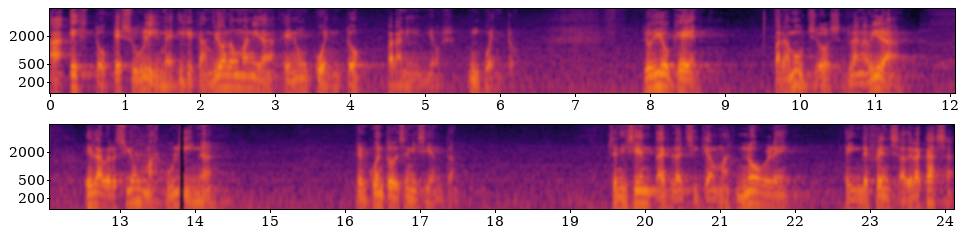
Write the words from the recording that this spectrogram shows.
a esto que es sublime y que cambió a la humanidad en un cuento para niños, un cuento. Yo digo que para muchos la Navidad es la versión masculina del cuento de Cenicienta. Cenicienta es la chica más noble e indefensa de la casa,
